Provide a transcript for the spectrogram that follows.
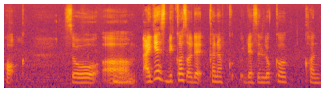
pork. So um, I guess because of that kind of there's a local con-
